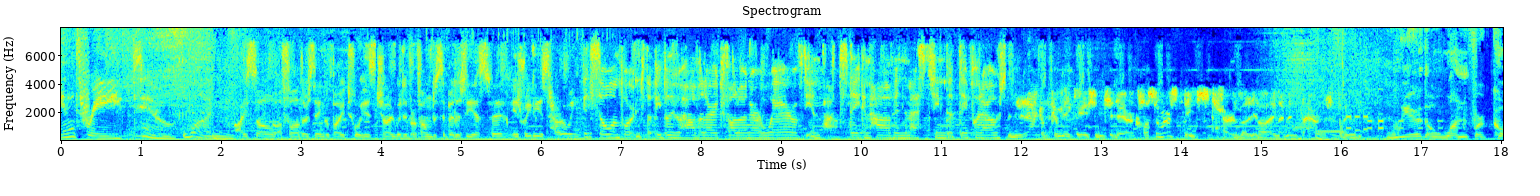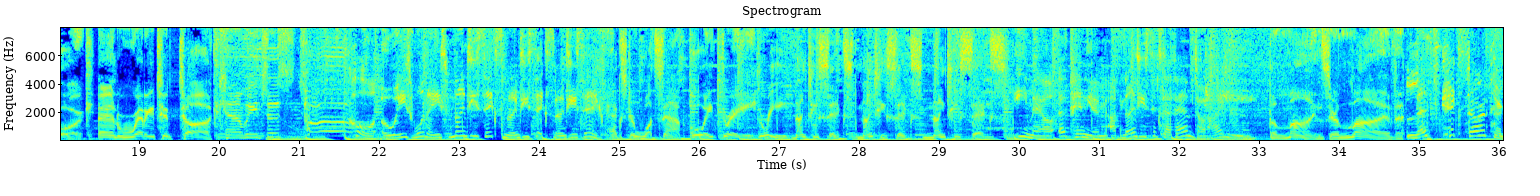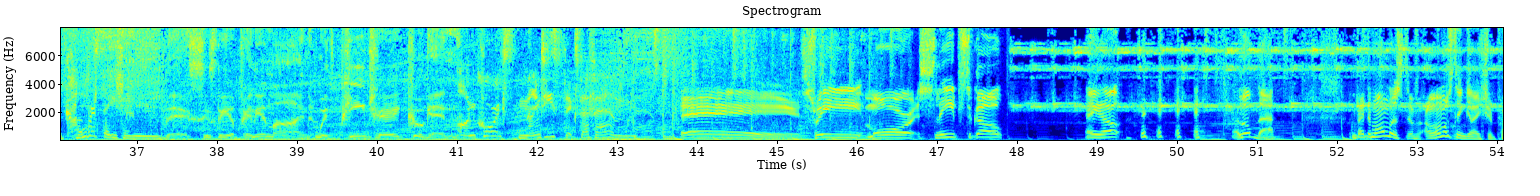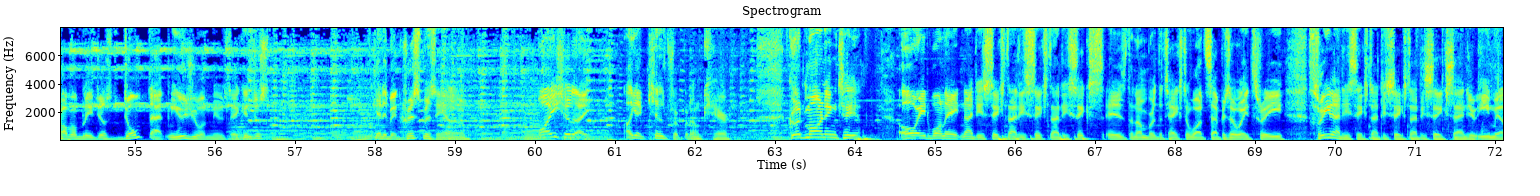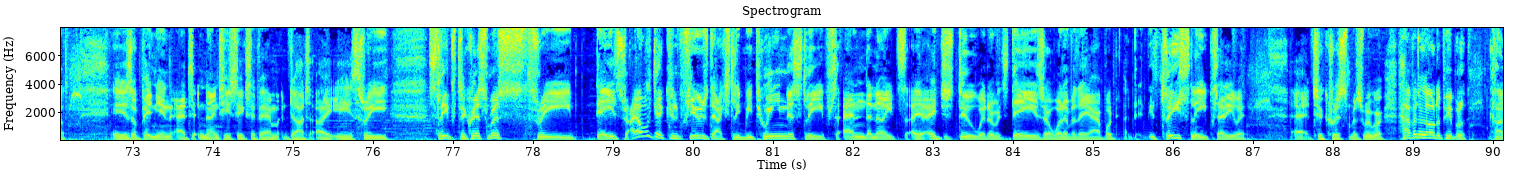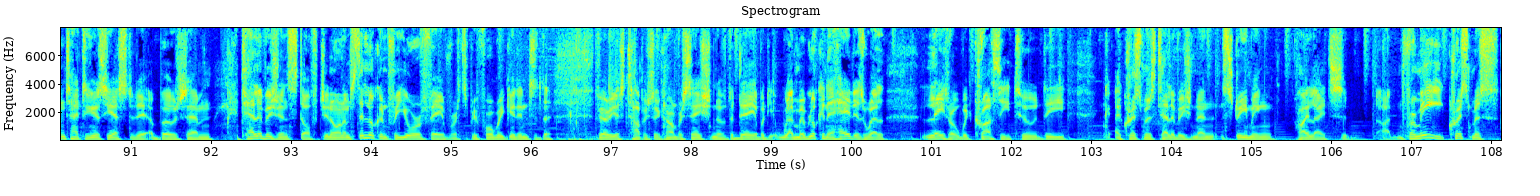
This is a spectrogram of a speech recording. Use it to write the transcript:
In three, two, one. I saw a father saying goodbye to his child with a profound disability yesterday. It really is harrowing. It's so important that people who have a large following are aware of the impact they can have in the messaging that they put out. The lack of communication to their customers, it's terrible, you know, I'm embarrassed by them. We're the one for Cork and ready to talk. Can we just talk? Call 0818 96 96 96. Text or WhatsApp 083 396 96 96. Email opinion at 96fm.ie. The lines are live. Let's kickstart the conversation This is the Opinion Line with PJ Coogan. on Cork's 96 FM. Hey, three more sleeps to go. There you go. I love that. In fact, I'm almost, I'm almost thinking I should probably just dump that usual music and just get a bit Christmassy. I don't know. Why should I? I'll get killed for it, but I don't care. Good morning to you. 0818 96 96 96 is the number. The text to WhatsApp is 083 396 96 96. And your email is opinion at 96fm.ie. Three sleeps to Christmas, three days. I always get confused actually between the sleeps and the nights. I, I just do, whether it's days or whatever they are. But three sleeps anyway uh, to Christmas. We were having a lot of people contacting us yesterday about um, television stuff, do you know, and I'm still looking for your favourites before we get into the various topics of conversation of the day. But I'm looking ahead as well later with Crossy to the uh, Christmas television and streaming highlights. Uh, for me, Christmas.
